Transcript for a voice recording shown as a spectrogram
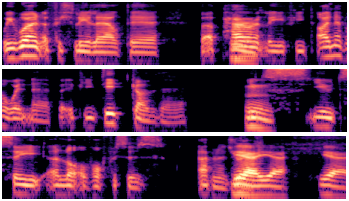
we weren't officially allowed there, but Hmm. apparently, if you I never went there, but if you did go there, you'd mm. you'd see a lot of officers having a yeah, drink. yeah, yeah,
